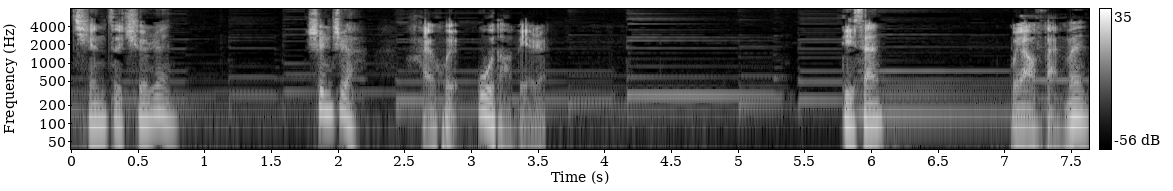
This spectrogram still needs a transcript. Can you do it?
签字确认，甚至啊还会误导别人。第三，不要反问。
